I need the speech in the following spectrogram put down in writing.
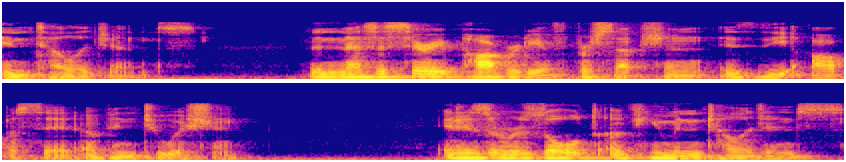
intelligence. The necessary poverty of perception is the opposite of intuition. It is a result of human intelligence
